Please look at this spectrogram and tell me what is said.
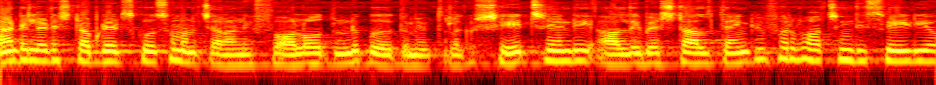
ఇలాంటి లేటెస్ట్ అప్డేట్స్ కోసం మన ఛానల్ని ఫాలో అవుతుండే కుదురుతూ మిత్రులకు షేర్ చేయండి. All the best all. Thank you for watching this video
